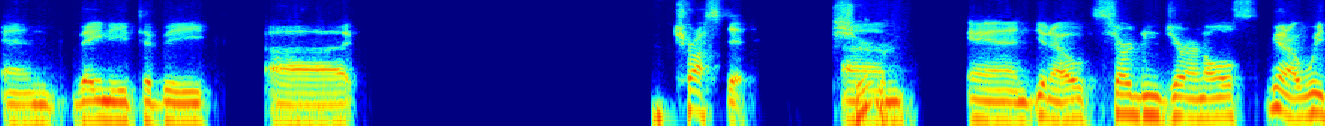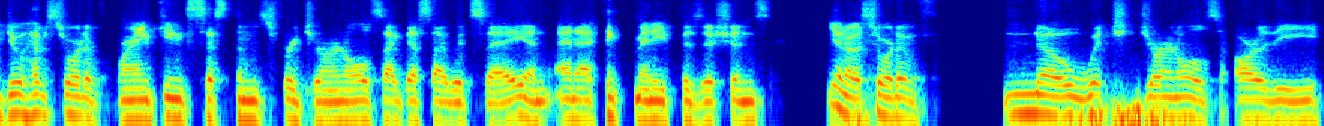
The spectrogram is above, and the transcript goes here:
and they need to be uh, trusted. Sure. Um, and, you know, certain journals, you know, we do have sort of ranking systems for journals, I guess I would say. And, and I think many physicians, you know, sort of know which journals are the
